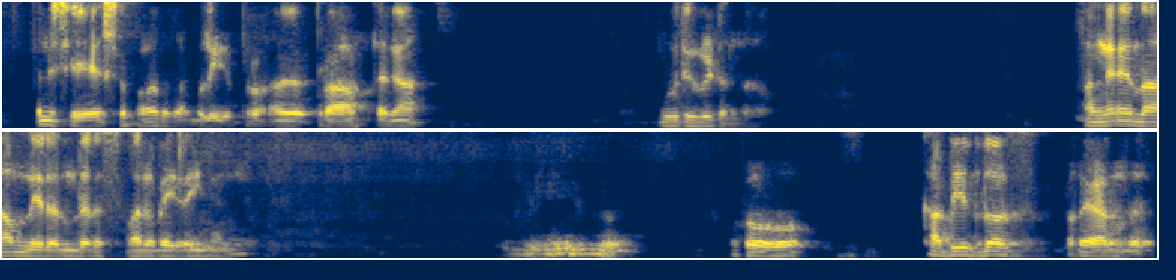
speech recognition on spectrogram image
അതിനുശേഷമാണ് നമ്മൾ ഈ പ്രാർത്ഥന ഉരുവിടുന്നത്. അങ്ങനെ നാം നിരന്തര സ്മരണയിൽ അപ്പോ കബീർദാസ് പറയാറുണ്ട്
